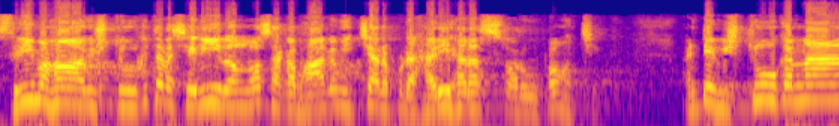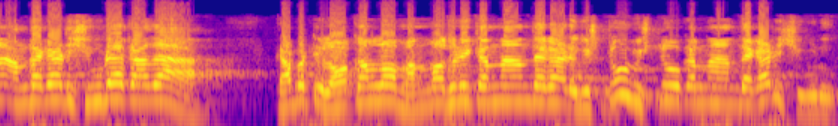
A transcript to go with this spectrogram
శ్రీ మహావిష్ణువుకి తన శరీరంలో సగభాగం ఇచ్చారు. అప్పుడు హరిహర స్వరూపం వచ్చింది. అంటే విష్ణువు కన్నా అందగాడు శివుడా కాదా? కాబట్టి లోకంలో మన్మధుడి కన్నా అందగాడు విష్ణువు విష్ణువు కన్నా అందగాడు శివుడు.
